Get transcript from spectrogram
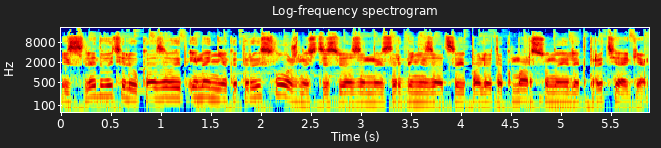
исследователь указывает и на некоторые сложности, связанные с организацией полета к Марсу на электротяге.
